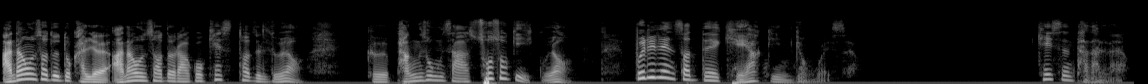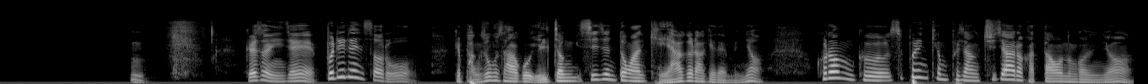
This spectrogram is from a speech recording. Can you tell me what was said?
아나운서들도 갈려요. 아나운서들하고 캐스터들도요. 그 방송사 소속이 있고요. 프리랜서인데 계약인 경우가 있어요. 케이스는 다 달라요. 음. 그래서 이제 프리랜서로 방송사하고 일정 시즌 동안 계약을 하게 되면요. 그럼 그 스프링 캠프장 취재하러 갔다 오는 거는요.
